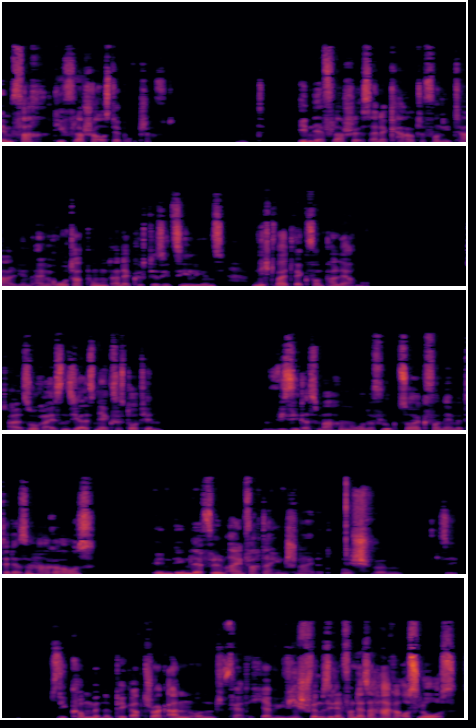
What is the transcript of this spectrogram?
Im Fach die Flasche aus der Botschaft. Und in der Flasche ist eine Karte von Italien, ein roter Punkt an der Küste Siziliens, nicht weit weg von Palermo. Also reisen sie als nächstes dorthin. Wie sie das machen ohne Flugzeug von der Mitte der Sahara aus? in dem der Film einfach dahin schneidet. Nicht schwimmen. Sie, sie kommen mit einem Pickup-Truck an und fertig. Ja, wie, wie schwimmen sie denn von der Sahara aus los?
